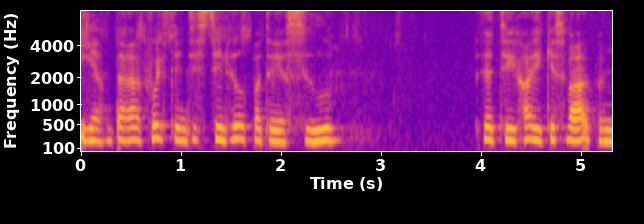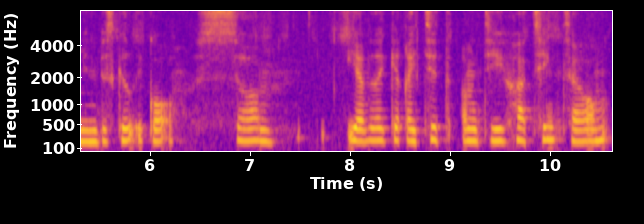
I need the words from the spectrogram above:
Ja, der er fuldstændig stillhed på deres side. De har ikke svaret på min besked i går, så jeg ved ikke rigtigt, om de har tænkt sig om.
